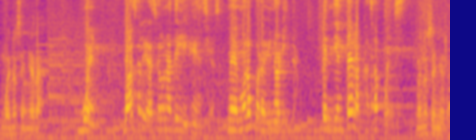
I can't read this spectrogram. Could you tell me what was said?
Bueno señora, Bueno, voy a salir a hacer unas diligencias. Me demoro por ahí una horita. Pendiente de la casa, pues. bueno señora.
